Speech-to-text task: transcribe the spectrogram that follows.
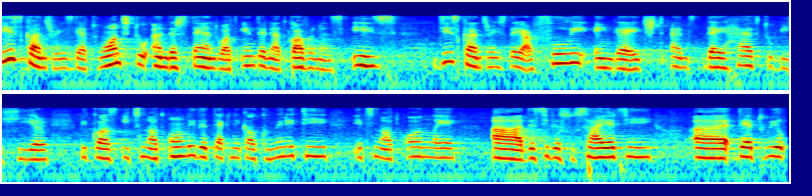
these countries that want to understand what internet governance is, these countries they are fully engaged and they have to be here because it's not only the technical community, it's not only uh, the civil society uh, that will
